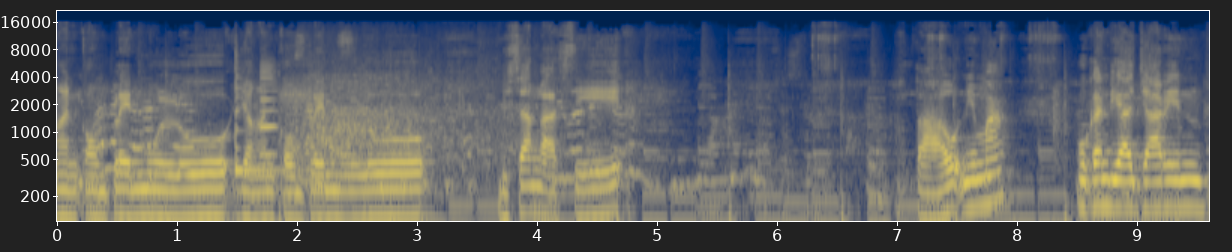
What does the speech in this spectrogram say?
Jangan komplain mulu, jangan komplain mulu. Bisa nggak sih? Tahu nih mah, bukan diajarin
